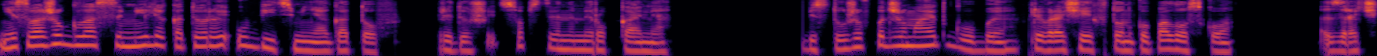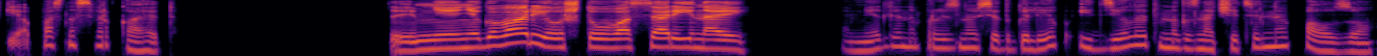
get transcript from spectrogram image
Не свожу глаз с Эмиля, который убить меня готов, придушить собственными руками. Бестужев поджимает губы, превращая их в тонкую полоску. Зрачки опасно сверкают. «Ты мне не говорил, что у вас с Ариной!» Медленно произносит Глеб и делает многозначительную паузу.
